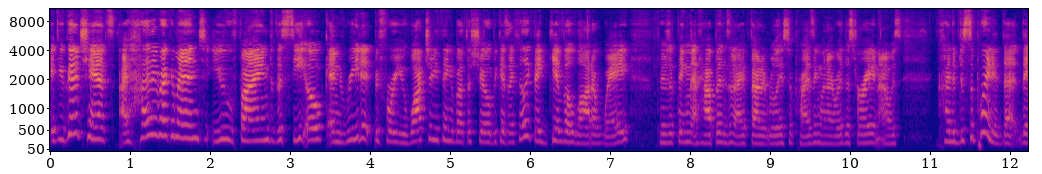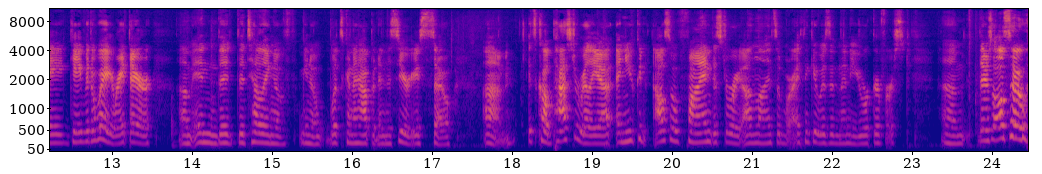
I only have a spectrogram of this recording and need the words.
if you get a chance, I highly recommend you find The Sea Oak and read it before you watch anything about the show because I feel like they give a lot away. There's a thing that happens, and I found it really surprising when I read the story, and I was kind of disappointed that they gave it away right there um, in the, the telling of you know what's going to happen in the series. So um, it's called pastoralia and you can also find the story online somewhere. I think it was in the new yorker first. Um, there's also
